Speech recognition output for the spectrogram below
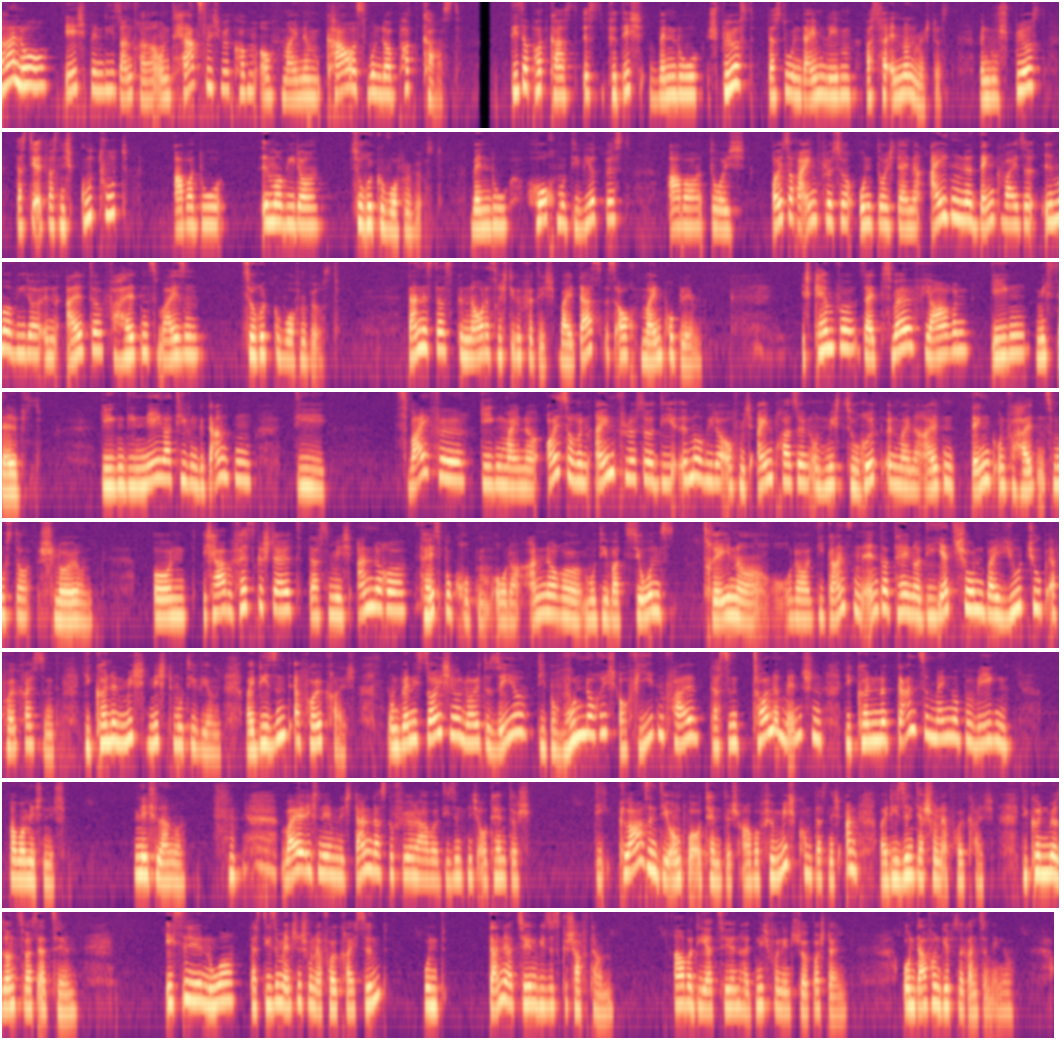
Hallo, ich bin die Sandra und herzlich willkommen auf meinem Chaoswunder Podcast. Dieser Podcast ist für dich, wenn du spürst, dass du in deinem Leben was verändern möchtest. Wenn du spürst, dass dir etwas nicht gut tut, aber du immer wieder zurückgeworfen wirst. Wenn du hoch motiviert bist, aber durch äußere Einflüsse und durch deine eigene Denkweise immer wieder in alte Verhaltensweisen zurückgeworfen wirst, dann ist das genau das Richtige für dich, weil das ist auch mein Problem. Ich kämpfe seit zwölf Jahren gegen mich selbst, gegen die negativen Gedanken, die Zweifel gegen meine äußeren Einflüsse, die immer wieder auf mich einprasseln und mich zurück in meine alten Denk- und Verhaltensmuster schleudern. Und ich habe festgestellt, dass mich andere Facebook-Gruppen oder andere Motivationstrainer oder die ganzen Entertainer, die jetzt schon bei YouTube erfolgreich sind, die können mich nicht motivieren, weil die sind erfolgreich. Und wenn ich solche Leute sehe, die bewundere ich auf jeden Fall. Das sind tolle Menschen, die können eine ganze Menge bewegen, aber mich nicht. Nicht lange. Weil ich nämlich dann das Gefühl habe, die sind nicht authentisch. Die, klar sind die irgendwo authentisch, aber für mich kommt das nicht an, weil die sind ja schon erfolgreich. Die können mir sonst was erzählen. Ich sehe nur, dass diese Menschen schon erfolgreich sind und dann erzählen, wie sie es geschafft haben. Aber die erzählen halt nicht von den Stolpersteinen. Und davon gibt es eine ganze Menge.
